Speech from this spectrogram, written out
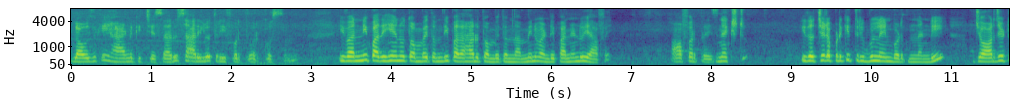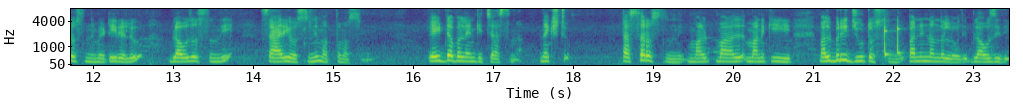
బ్లౌజ్కి హ్యాండ్కి ఇచ్చేసారు శారీలో త్రీ ఫోర్త్ వర్క్ వస్తుంది. ఇవన్నీ పదిహేను తొంభై తొమ్మిది పదహారు తొంభై తొమ్మిది అమ్మినవండి. పన్నెండు యాభై. ఆఫర్ ప్రైస్ నెక్స్ట్ ఇది వచ్చేటప్పటికి త్రిబుల్ నైన్ పడుతుందండి. జార్జెట్ వస్తుంది మెటీరియల్ బ్లౌజ్ వస్తుంది శారీ వస్తుంది మొత్తం వస్తుంది. ఎయిట్ డబల్ నైన్కి ఇచ్చేస్తున్నా. నెక్స్ట్ టస్సర్ వస్తుంది. మల్ మనకి మల్బరీ జూట్ వస్తుంది. పన్నెండు వందలలోది బ్లౌజ్ ఇది.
